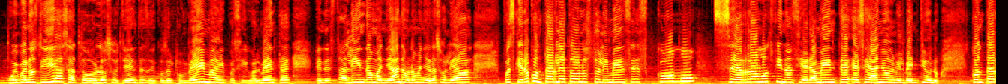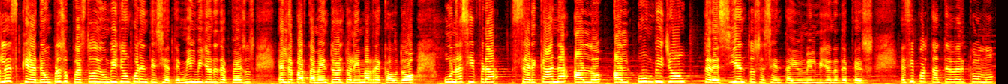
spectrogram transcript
Muy buenos días a todos los oyentes de Ecos del Conveima y pues igualmente en esta linda mañana, una mañana soleada, pues quiero contarle a todos los tolimenses cómo cerramos financieramente ese año 2021. Contarles que de un presupuesto de 1.047.000 millones de pesos, el departamento del Tolima recaudó una cifra cercana a lo, al 1 billón 361 mil millones de pesos. Es importante ver cómo,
